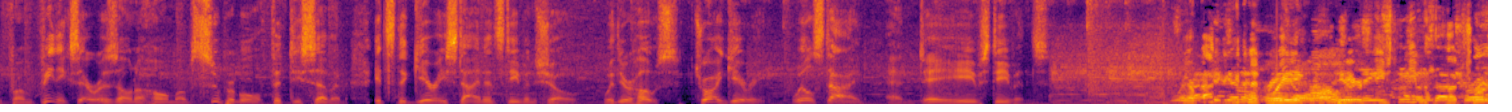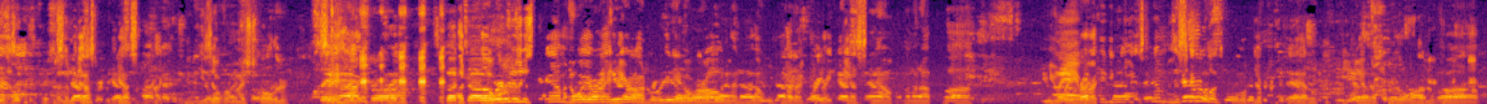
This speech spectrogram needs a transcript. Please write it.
you from Phoenix, Arizona, home of Super Bowl 57. It's the Geary Stein and Stevens Show with your hosts, Troy Geary, Will Stein, and Dave Stevens. We are back again at Radio Row. Here's Dave Stevens. Uh, Troy is looking for some desperate guests. In fact, I think he's over my shoulder. Say hi, Troy. But uh, we're just jamming away right here on Radio Row, and uh, we've got a great guest now coming up. Uh, you may recognize him. His hair looks a little different today. I don't think he uh, put a lot of. Uh,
